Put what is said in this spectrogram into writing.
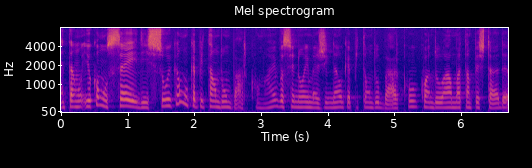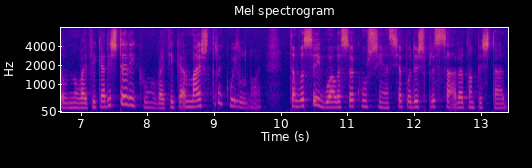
Então, eu como sei disso, é como o capitão de um barco, não é? Você não imagina o capitão do barco, quando há uma tempestade, ele não vai ficar histérico, vai ficar mais tranquilo, não é? Então, você igual a sua consciência pode expressar a tempestade,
